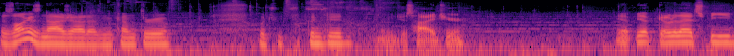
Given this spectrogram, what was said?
As long as Ne Zha doesn't come through, which we fucking did. Let me just hide here. Yep, yep, go to that speed.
